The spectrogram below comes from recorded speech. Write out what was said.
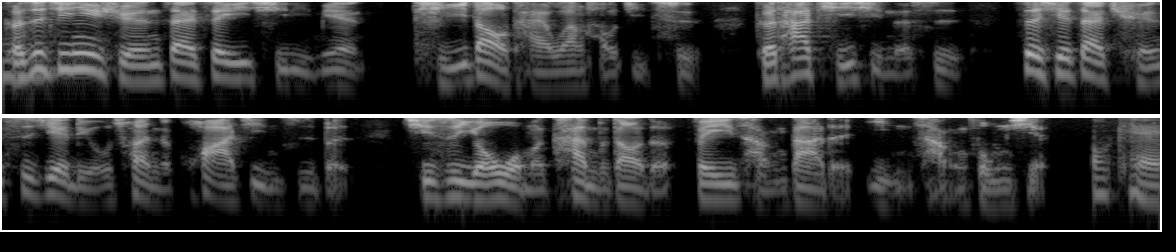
可是经济学人在这一期里面提到台湾好几次，可他提醒的是，这些在全世界流窜的跨境资本，其实有我们看不到的非常大的隐藏风险。OK，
